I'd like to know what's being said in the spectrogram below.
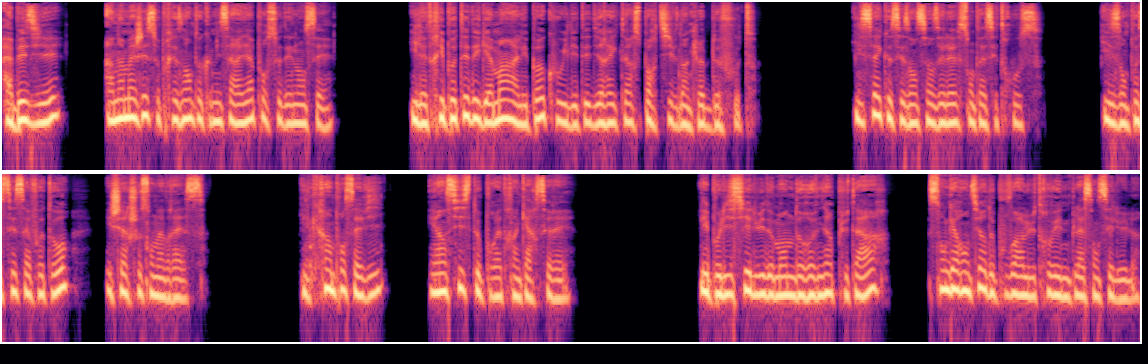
À Béziers, un homme âgé se présente au commissariat pour se dénoncer. Il a tripoté des gamins à l'époque où il était directeur sportif d'un club de foot. Il sait que ses anciens élèves sont à ses trousses. Ils ont posté sa photo et cherchent son adresse. Il craint pour sa vie et insiste pour être incarcéré. Les policiers lui demandent de revenir plus tard, sans garantir de pouvoir lui trouver une place en cellule.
